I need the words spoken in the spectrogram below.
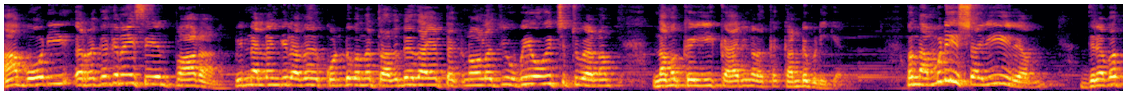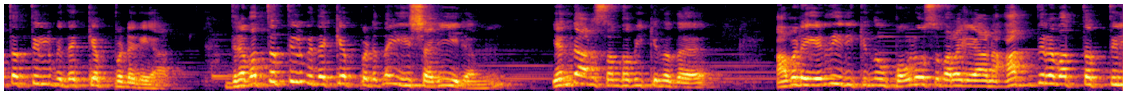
ആ ബോഡി റെക്കഗ്നൈസ് ചെയ്യാൻ പാടാണ്. പിന്നല്ലെങ്കിൽ അത് കൊണ്ടുവന്നിട്ട് അതിന്റേതായ ടെക്നോളജി ഉപയോഗിച്ചിട്ട് വേണം നമുക്ക് ഈ കാര്യങ്ങളൊക്കെ കണ്ടുപിടിക്കാൻ. അപ്പം നമ്മുടെ ഈ ശരീരം ദ്രവത്വത്തിൽ വിതയ്ക്കപ്പെടുകയാണ്. ദ്രവത്വത്തിൽ വിതയ്ക്കപ്പെടുന്ന ഈ ശരീരം എന്താണ് സംഭവിക്കുന്നത്? അവിടെ എഴുതിയിരിക്കുന്നു പൗലോസ് പറയുകയാണ് അദ്രവത്വത്തിൽ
